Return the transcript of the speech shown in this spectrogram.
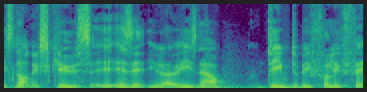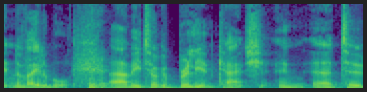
it's not an excuse, is it? You know, he's now deemed to be fully fit and available. um, he took a brilliant catch in, uh, to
